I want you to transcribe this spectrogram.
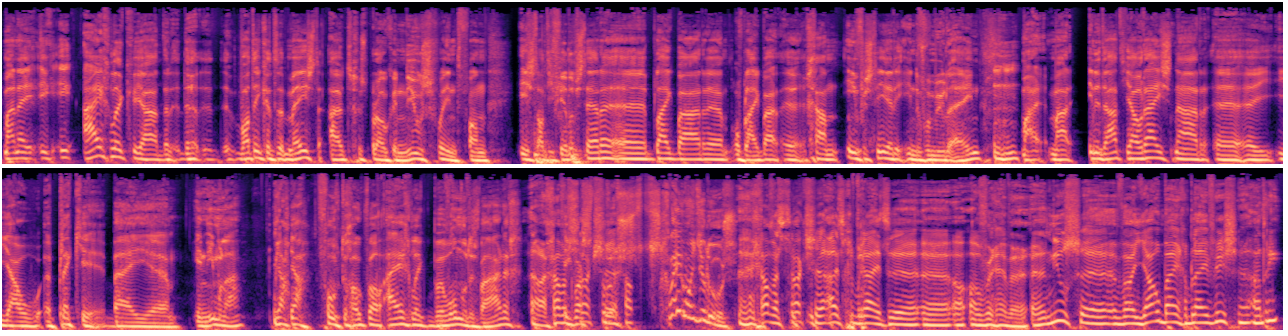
maar nee, ik, ik, eigenlijk, ja, de, de- de- wat ik het meest uitgesproken nieuws vind van, is dat die filmsterren eh, blijkbaar, of blijkbaar gaan investeren in de Formule 1. maar, maar inderdaad, jouw reis naar jouw plekje bij, in Imola. Ja. Ja, vond ik toch ook wel eigenlijk bewonderenswaardig. Nou, daar gaan we ik straks, was eh, toch schreeuwend jaloers. Daar gaan we het straks eh, uitgebreid eh, eh, over hebben. Eh, Niels, eh, waar jou bijgebleven is, eh, Adrie?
